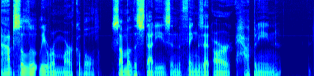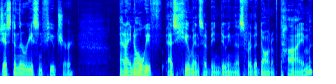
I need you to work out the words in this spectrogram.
Absolutely remarkable some of the studies and the things that are happening just in the recent future, and I know we've, as humans, have been doing this for the dawn of time.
